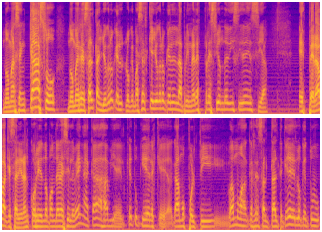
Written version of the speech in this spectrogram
no me hacen caso, no me resaltan. Yo creo que lo que pasa es que yo creo que la primera expresión de disidencia esperaba que salieran corriendo a ponerle a decirle, ven acá Javier, ¿qué tú quieres que hagamos por ti? Vamos a resaltarte, ¿qué es lo que tú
